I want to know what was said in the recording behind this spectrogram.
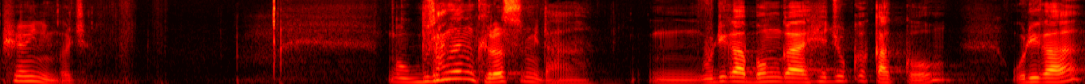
표현인 거죠. 뭐 무상은 그렇습니다. 음, 우리가 뭔가 해줄 것 같고 우리가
